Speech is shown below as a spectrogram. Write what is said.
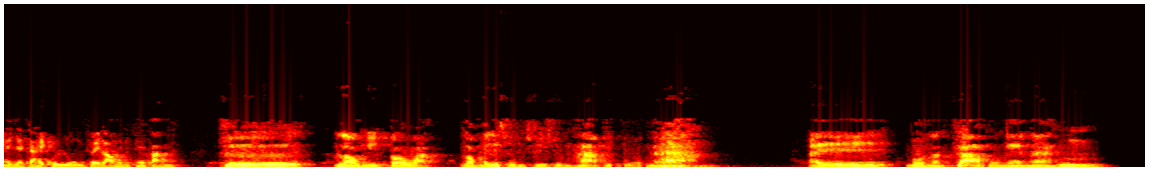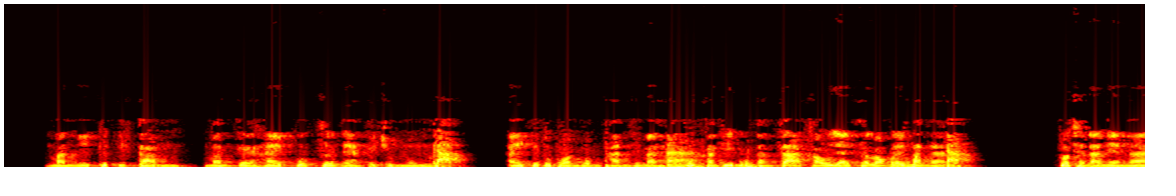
ฮะอยากจะให้คุณลุงช่วยเล่าให้ให้ฟังหน่อยคือเรามีประวัติ เราไม่ได้สุ่มสี่สุ่มห้าไปตรวจนะครับไอ้โบนัสซ่าพวกเนี้ยนะอืมมันมีพฤติกรรม มันเคยให้พวกเสื้อแดงไปชุมนุมครับไอ้จตุพรพรหมพันธ์ใช่ไหมอ่าผมกันที่โบนัสซ่าเขาใหญ่ฉลองอะไรของมันนะครับ เพราะฉะนั้นเนี่ยนะ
